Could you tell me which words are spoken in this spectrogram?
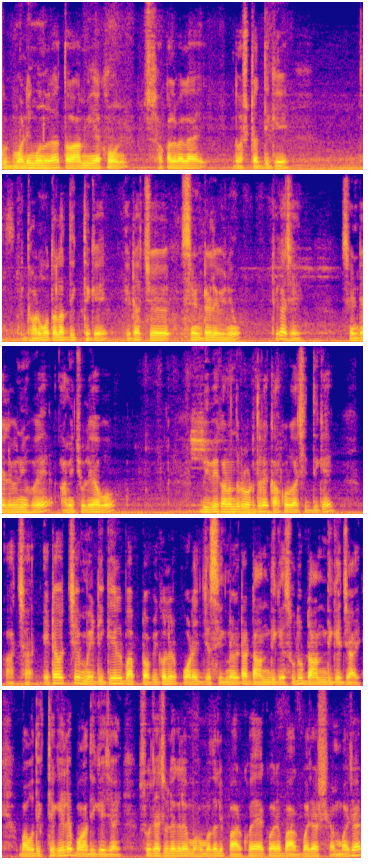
গুড মর্নিং বন্ধুরা। তো আমি এখন সকালবেলায় দশটার দিকে ধর্মতলার দিক থেকে, এটা হচ্ছে সেন্ট্রাল এভিনিউ ঠিক আছে? সেন্ট্রাল এভিনিউ হয়ে আমি চলে যাব বিবেকানন্দ রোড ধরে কাঁকড়গাছির দিকে। আচ্ছা এটা হচ্ছে মেডিকেল বা টপিক্যালের পরের যে সিগন্যালটা ডান দিকে, শুধু ডান দিকে যায়, বা ওদিক থেকে এলে বাঁ দিকে যায়। সোজা চলে গেলে মোহাম্মদ আলী পার্ক হয়ে একবারে বাগবাজার, শ্যামবাজার,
